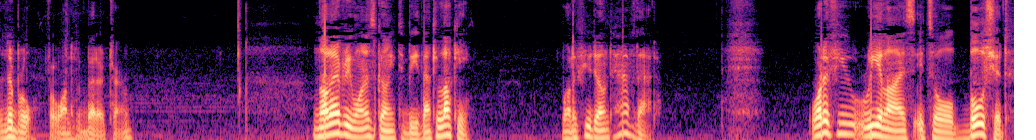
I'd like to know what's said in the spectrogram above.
liberal, for want of a better term. Not everyone is going to be that lucky. What if you don't have that? What if you realize it's all bullshit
